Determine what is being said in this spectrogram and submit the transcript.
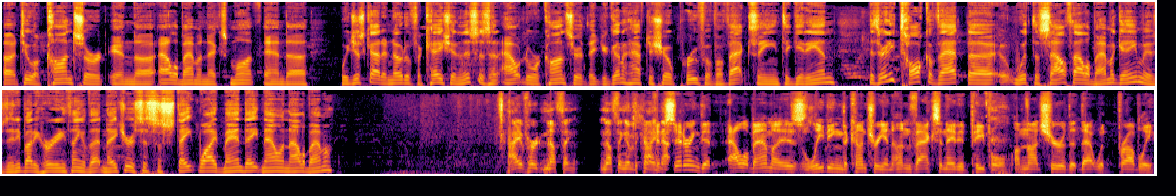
uh, to a concert in uh, Alabama next month, and uh, we just got a notification. And this is an outdoor concert that you're going to have to show proof of a vaccine to get in. Is there any talk of that uh, with the South Alabama game? Has anybody heard anything of that nature? Is this a statewide mandate now in Alabama? I have heard nothing. Nothing of the kind. Considering that Alabama is leading the country in unvaccinated people, I'm not sure that that would probably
